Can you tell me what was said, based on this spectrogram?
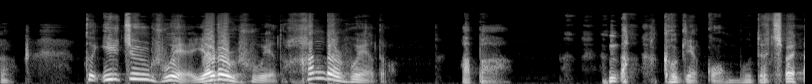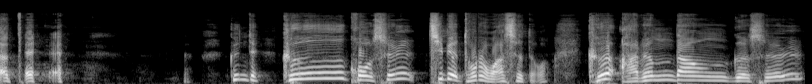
어. 그 일주일 후에, 열흘 후에도, 한 달 후에도, 아빠, 나 거기에 꼭 묻어줘야 돼. 근데 그 곳을 집에 돌아와서도 그 아름다운 것을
